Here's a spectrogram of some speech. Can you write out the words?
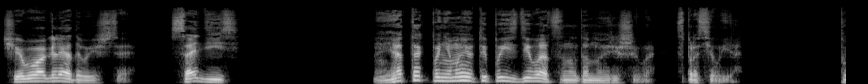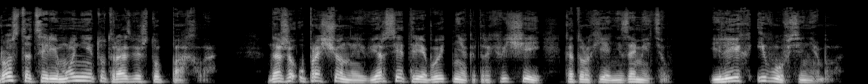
Чего оглядываешься? Садись. Я так понимаю, ты поиздеваться надо мной решила, спросил я. Просто церемонии тут разве что пахло. Даже упрощенная версия требует некоторых вещей, которых я не заметил. Или их и вовсе не было.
